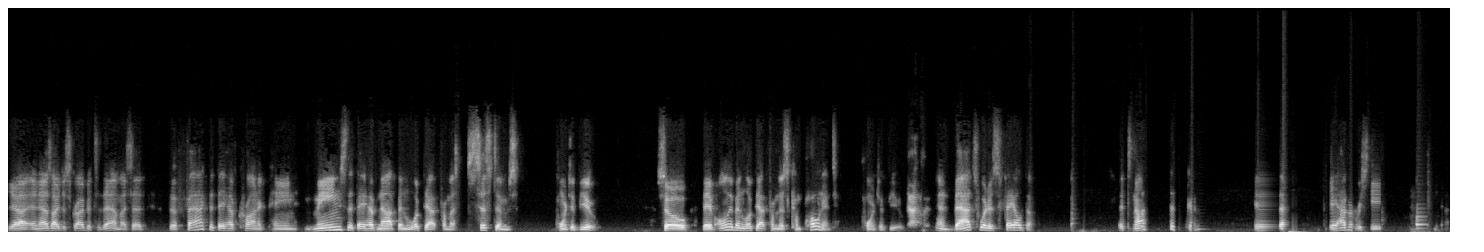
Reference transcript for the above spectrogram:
Yeah, and as I described it to them, I said the fact that they have chronic pain means that they have not been looked at from a systems point of view. So they've only been looked at from this component point of view. Exactly. And that's what has failed them. It's not that they haven't received yet.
